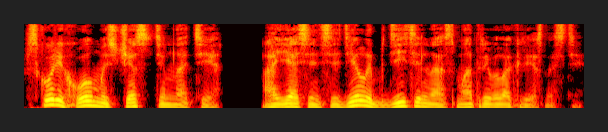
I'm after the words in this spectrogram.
Вскоре холм исчез в темноте а ясень сидел и бдительно осматривал окрестности.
